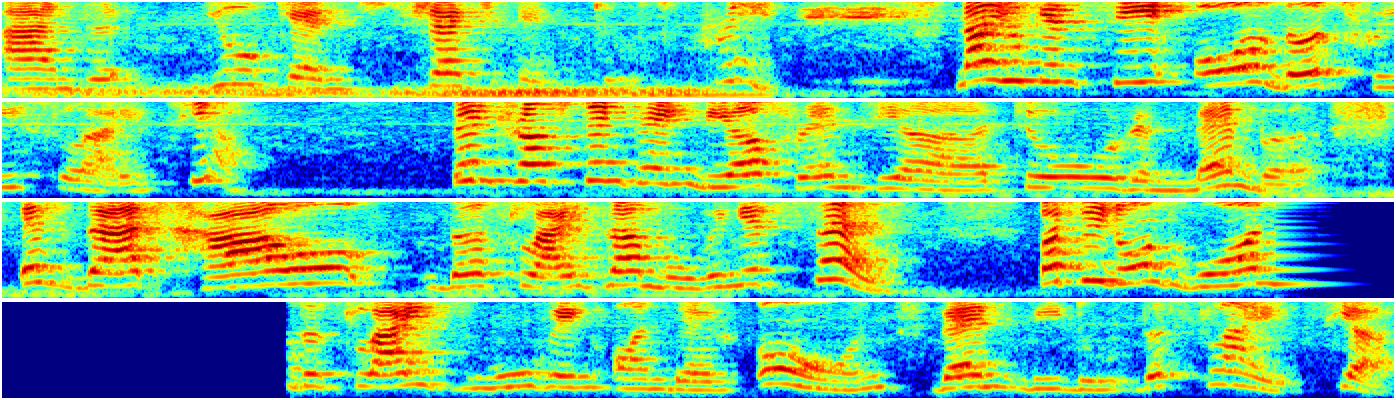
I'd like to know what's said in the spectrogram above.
and you can stretch it to screen. Now you can see all the three slides here. The interesting thing, dear friends, here to remember is that how the slides are moving itself. But we don't want the slides moving on their own when we do the slides here.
